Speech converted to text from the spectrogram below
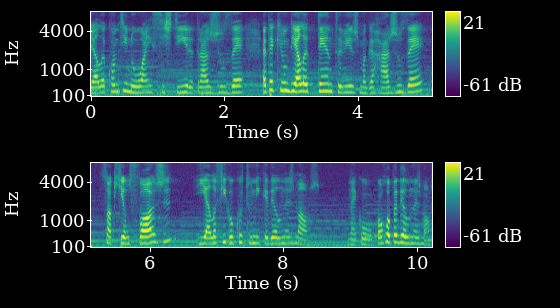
E ela continua a insistir atrás de José, até que um dia ela tenta mesmo agarrar José, só que ele foge e ela fica com a túnica dele nas mãos, né? com, com a roupa dele nas mãos.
